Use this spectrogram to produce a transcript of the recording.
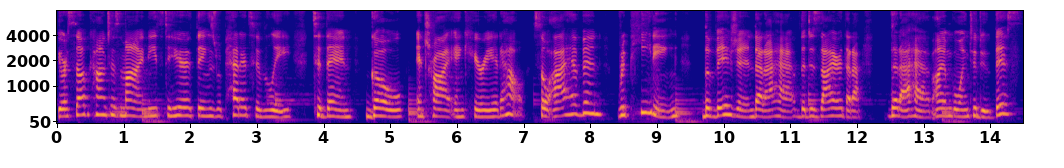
your subconscious mind needs to hear things repetitively to then go and try and carry it out. So I have been repeating the vision that I have, the desire that I that I have. I am going to do this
